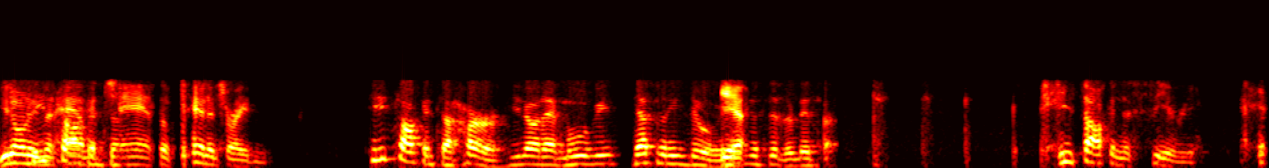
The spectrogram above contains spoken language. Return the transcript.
You don't He's even have a to- chance of penetrating. He's talking to her. You know that movie? That's what he's doing. Yeah. He's just sitting there. He's talking to Siri.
